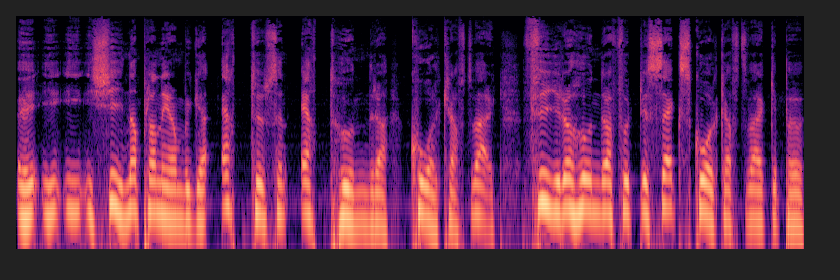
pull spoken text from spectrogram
Eh, i, i, I Kina planerar de att bygga 1100 kolkraftverk. 446 kolkraftverk på,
